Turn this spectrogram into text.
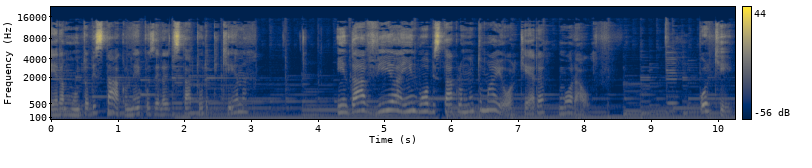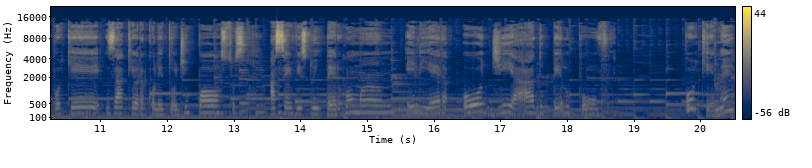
era muito obstáculo, né? Pois ele era de estatura pequena. E ainda havia ainda um obstáculo muito maior, que era moral. Por quê? Porque Zaqueu era coletor de impostos, a serviço do Império Romano, ele era odiado pelo povo. Por quê, né?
